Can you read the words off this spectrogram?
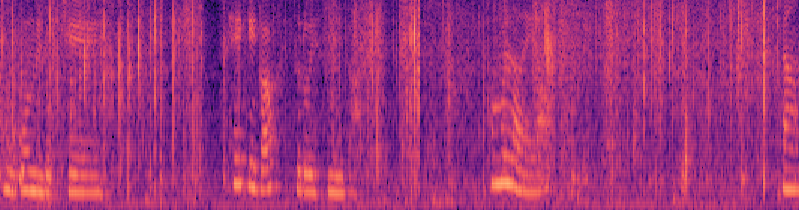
이거는 이렇게 3개가 들어있습니다. 텀블러예요. 짠!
